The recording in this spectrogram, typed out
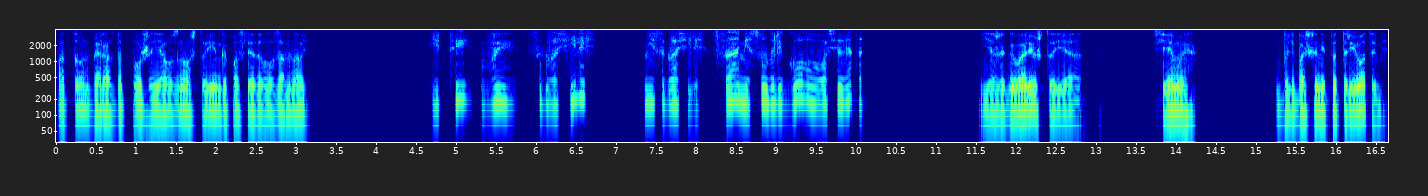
Потом, гораздо позже, я узнал, что Инга последовала за мной. «И ты, вы согласились? Не согласились? Сами сунули голову во все это?» «Я же говорю, что я... Все мы были большими патриотами.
